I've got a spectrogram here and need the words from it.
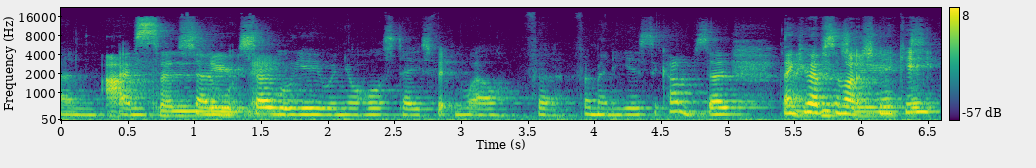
uh, and and so so will you, and your horse stays fit and well for, for many years to come. So thank, Thank you ever so much. Nikki.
